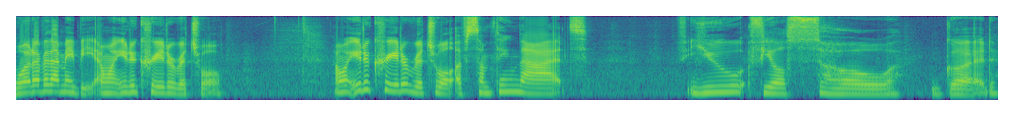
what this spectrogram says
whatever that may be, I want you to create a ritual. I want you to create a ritual of something that you feel so good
